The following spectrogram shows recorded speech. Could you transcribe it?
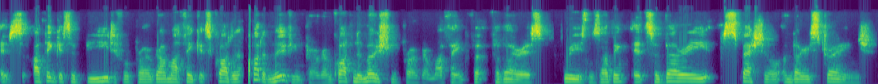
it's I think it's a beautiful program. I think it's quite a quite a moving program, quite an emotional program. I think for, for various reasons. I think it's a very special and very strange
